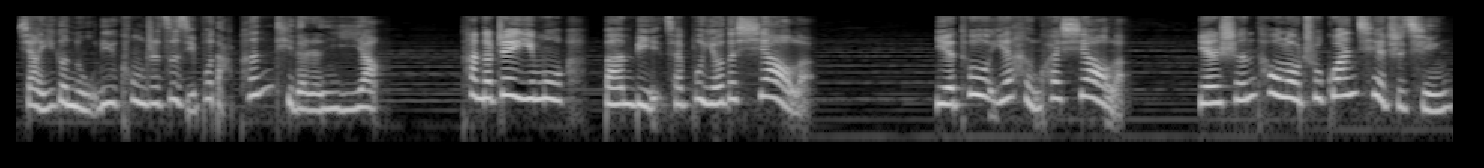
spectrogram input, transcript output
像一个努力控制自己不打喷嚏的人一样。看到这一幕，斑比才不由得笑了。野兔也很快笑了，眼神透露出关切之情。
